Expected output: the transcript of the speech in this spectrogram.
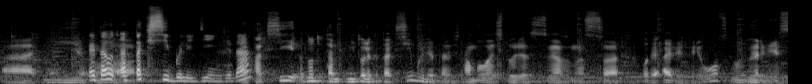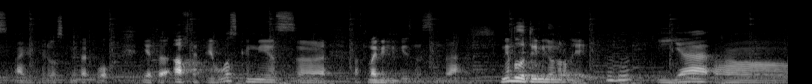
А, и, Это вот а, от такси были деньги, да? а такси, ну там не только такси были, то есть там была история связана с вот авиаперевозками, ну, вернее, с авиаперевозками, так плохо, где-то автоперевозками, с э, автомобильным бизнесом, да. Мне было 3 миллиона рублей. Мгм. И я, э,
